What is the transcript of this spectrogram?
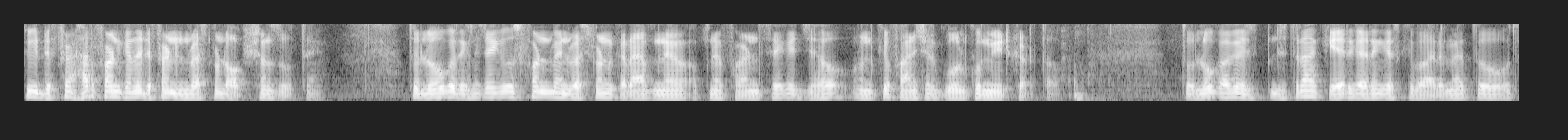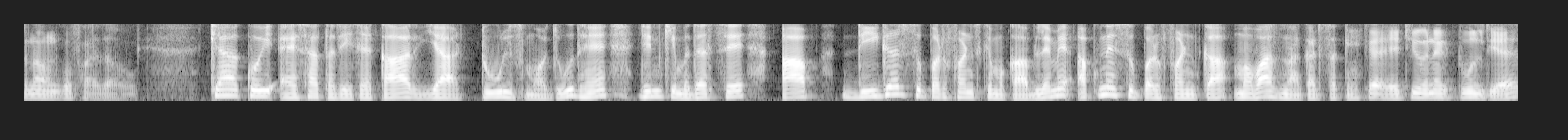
کیونکہ ڈفرینٹ ہر فنڈ کے اندر ڈفرینٹ انویسٹمنٹ آپشنز ہوتے ہیں۔ تو لوگوں کو دیکھنا چاہیے کہ اس فنڈ میں انویسٹمنٹ کرائیں اپنے اپنے فنڈ سے کہ جو ان کے فائنینشیل گول کو میٹ کرتا ہو۔ تو لوگ اگر جتنا کیئر کریں گے اس کے بارے میں تو اتنا ان کو فائدہ ہوگا۔ کیا کوئی ایسا طریقہ کار یا ٹولز موجود ہیں جن کی مدد سے آپ دیگر سپر فنڈز کے مقابلے میں اپنے سپر فنڈ کا موازنہ کر سکیں؟ کیا اے ٹی او نے ایک ٹول دیا ہے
